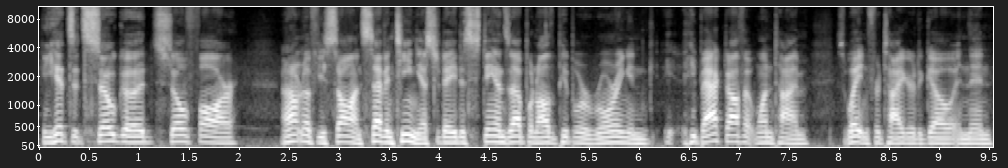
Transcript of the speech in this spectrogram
he hits it so good so far. I don't know if you saw on 17 yesterday. He just stands up when all the people were roaring, and he backed off at one time. He's waiting for Tiger to go, and then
